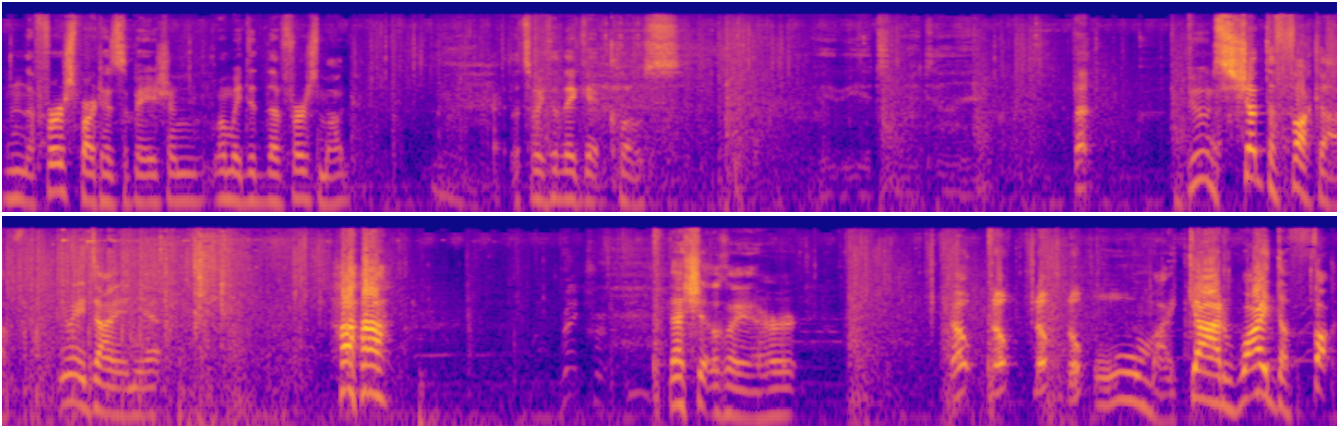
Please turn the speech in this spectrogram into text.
than the first participation when we did the first mug. Alright, let's wait till they get close. Maybe it's my time. Dude, shut the fuck up. You ain't dying yet. Haha. that shit looked like it hurt. Nope, nope, nope, nope. Oh my god, why the fuck?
